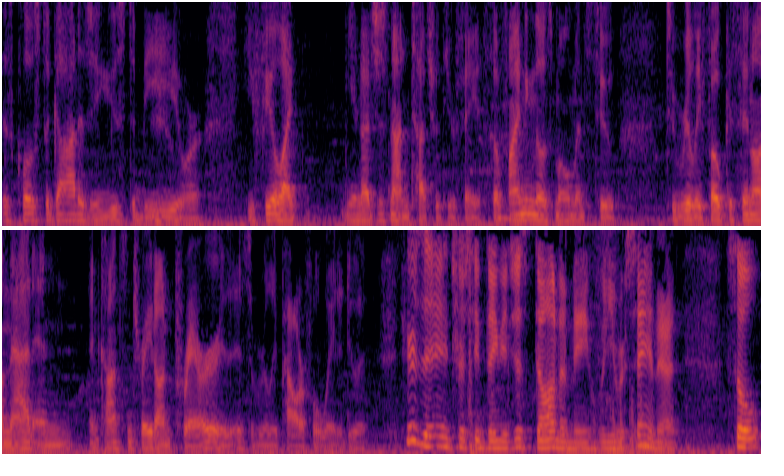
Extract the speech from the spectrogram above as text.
as close to God as you used to be, or you feel like you're not just not in touch with your faith. So finding those moments to to really focus in on that and and concentrate on prayer is, is a really powerful way to do it. Here's an interesting thing that just dawned on me when you were saying that. So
